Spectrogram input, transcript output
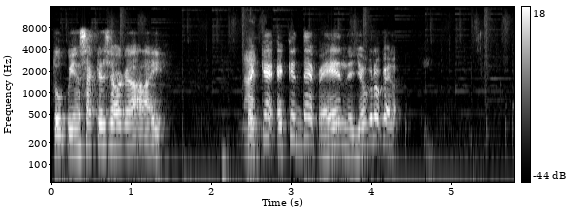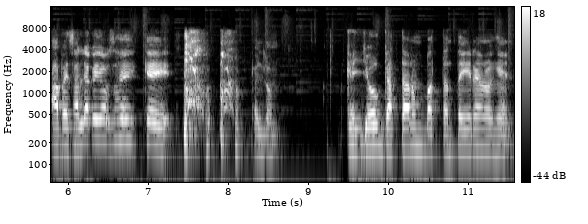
¿tú piensas que él se va a quedar ahí? Nah, Es que, es que depende. Yo creo que. A pesar de que yo sé que. perdón. Que ellos gastaron bastante dinero en él.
